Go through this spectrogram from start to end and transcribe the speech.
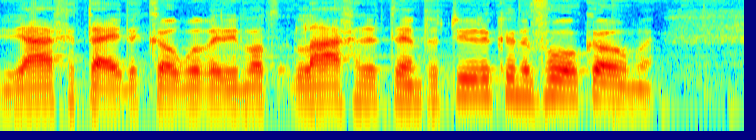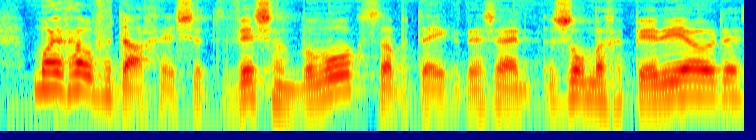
jaargetijde komen waarin wat lagere temperaturen kunnen voorkomen. Morgen overdag is het wisselend bewolkt. Dat betekent er zijn zonnige perioden.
